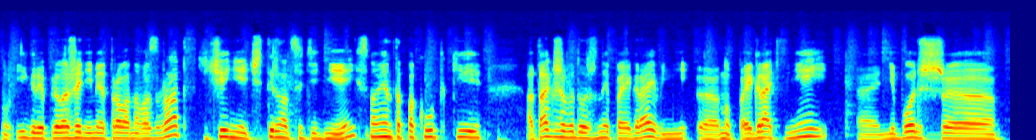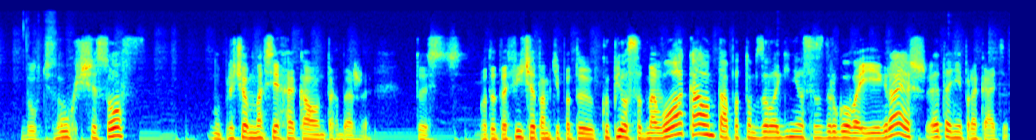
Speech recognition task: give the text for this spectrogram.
ну, игры и приложения имеют право на возврат в течение 14 дней с момента покупки, а также вы должны поиграть в, не, э, ну, поиграть в ней э, не больше двух часов. двух часов, ну, причем на всех аккаунтах даже. То есть вот эта фича там, типа, ты купил с одного аккаунта, а потом залогинился с другого и играешь, это не прокатит.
